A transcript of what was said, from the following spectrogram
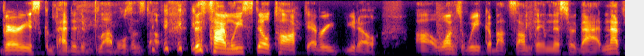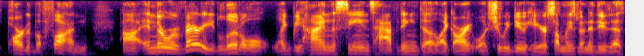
various competitive levels and stuff. this time, we still talked every, you know, uh, once a week about something, this or that, and that's part of the fun. Uh, and there were very little like behind the scenes happening to like, all right, what should we do here? Somebody's going to do this.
